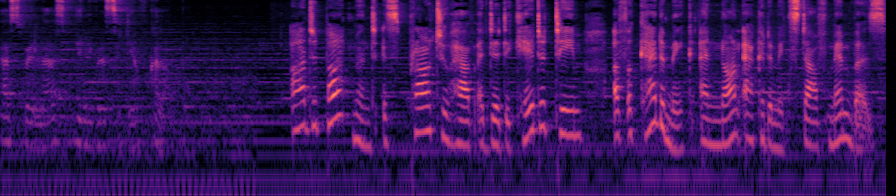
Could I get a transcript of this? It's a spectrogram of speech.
as well as University of Colombo. Our department is proud to have a dedicated team of academic and non-academic staff members,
